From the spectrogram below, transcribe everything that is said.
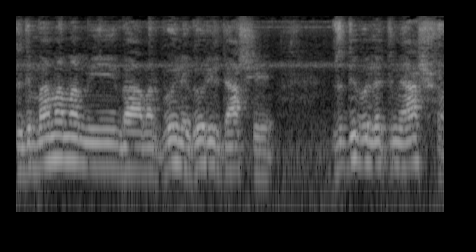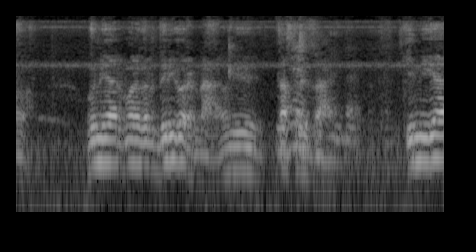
যদি মামা মামি বা আমার বইনে গৌরীতে আসে যদি বলে তুমি আসো, উনি আর মনে করে দেরি করে না, উনি তাড়াতাড়ি যায়। কিনিয়া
